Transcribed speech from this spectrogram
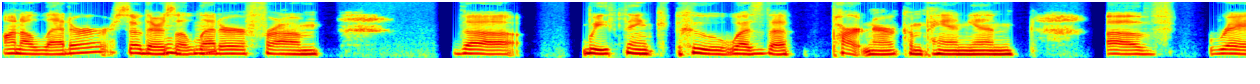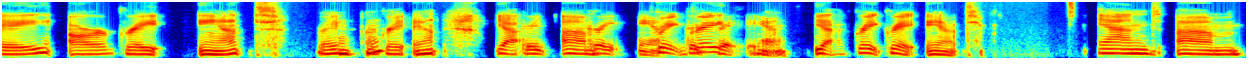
on a letter. So there's mm-hmm. a letter from the we think who was the partner companion of Ray, our great aunt, right? Mm-hmm. Our great aunt. Yeah. Great, um, great aunt. Great, great, great, great aunt. Yeah, great, great aunt. And um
